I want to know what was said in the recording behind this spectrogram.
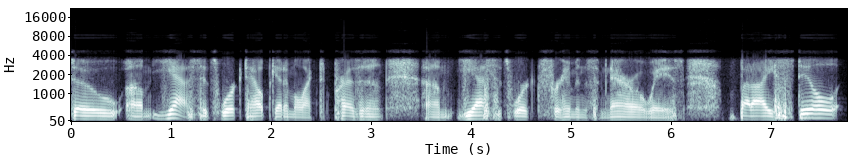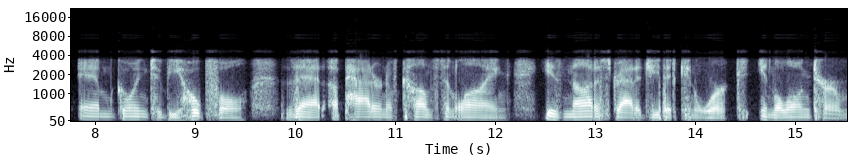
so, um, yes, it's worked to help get him elected president. Um, yes, it's worked for him in some narrow ways, but I still am going to be hopeful that a pattern of constant lying is not a strategy that can work in the long term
